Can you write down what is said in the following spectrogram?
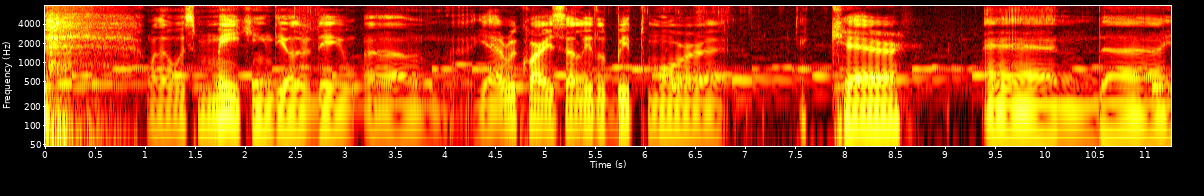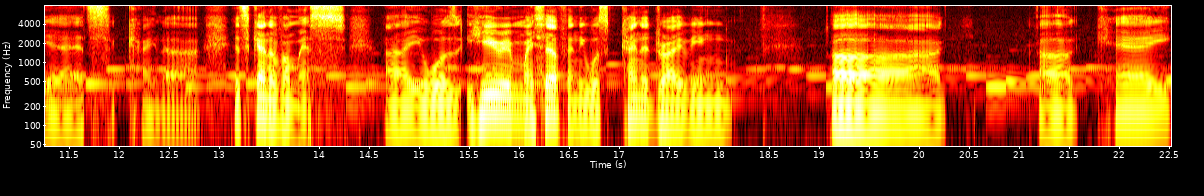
what I was making the other day, um, yeah, requires a little bit more uh, care, and uh, yeah, it's kind of it's kind of a mess. I was hearing myself, and it was kind of driving. Uh, okay,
